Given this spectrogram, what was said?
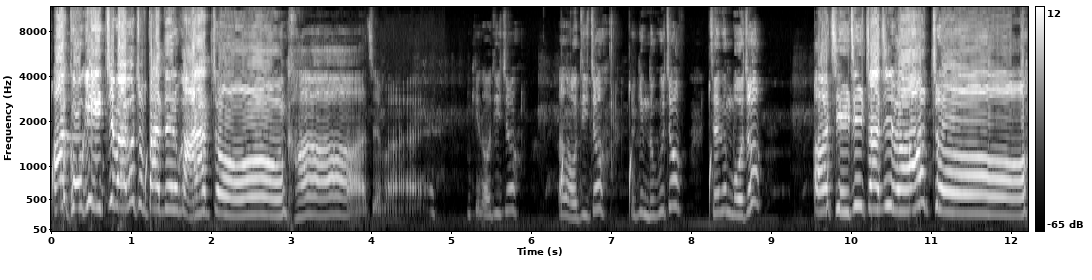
아 거기 있지 말고 좀 딴 데로 가라 좀가 제발 여긴 어디죠? 난 어디죠? 여긴 누구죠? 쟤는 뭐죠? 아 질질 짜지 마좀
